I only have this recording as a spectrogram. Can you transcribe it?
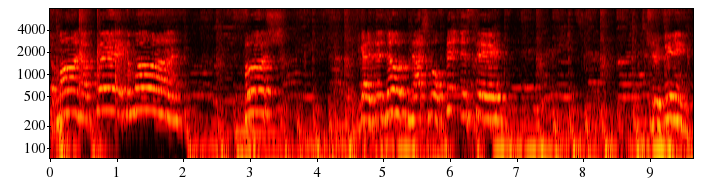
Come on, halfway, come on. Push. You guys didn't know it's National Fitness Day. It's true thing.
